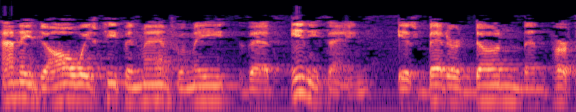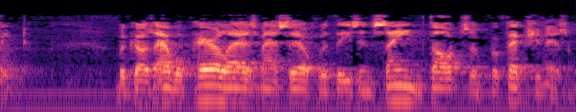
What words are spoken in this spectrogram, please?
I need to always keep in mind for me that anything is better done than perfect. Because I will paralyze myself with these insane thoughts of perfectionism.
